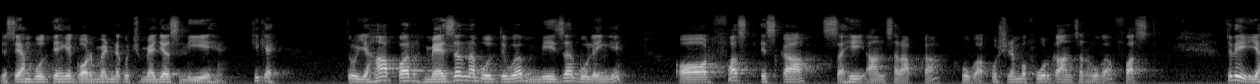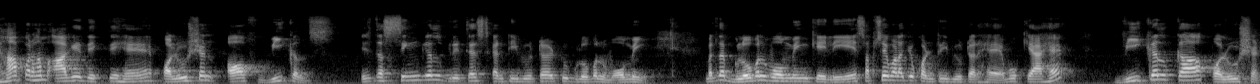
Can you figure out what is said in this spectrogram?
जैसे हम बोलते हैं कि गवर्नमेंट ने कुछ मेजर्स लिए हैं, ठीक है? तो यहाँ पर मेजर ना बोलते हुए मेजर बोलेंगे और फ़र्स्ट इसका सही आंसर आपका होगा। क्वेश्चन नंबर फोर का आंसर होगा फ़र्स्ट। चलिए, यहाँ पर हम आगे देखते हैं pollution of vehicles is the single greatest contributor to global warming. मतलब ग्लोबल वार्मिंग के लिए सबसे बड़ा जो कंट्रीब्यूटर है वो क्या है? व्हीकल का पॉल्यूशन।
